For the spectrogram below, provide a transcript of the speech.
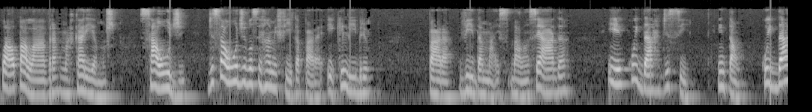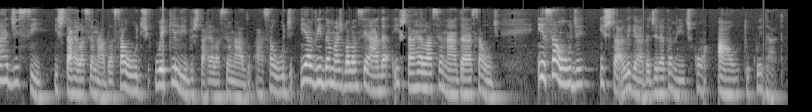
qual palavra marcaríamos? Saúde. De saúde você ramifica para equilíbrio, para vida mais balanceada e cuidar de si. Então, cuidar de si está relacionado à saúde, o equilíbrio está relacionado à saúde e a vida mais balanceada está relacionada à saúde. E saúde está ligada diretamente com autocuidado.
